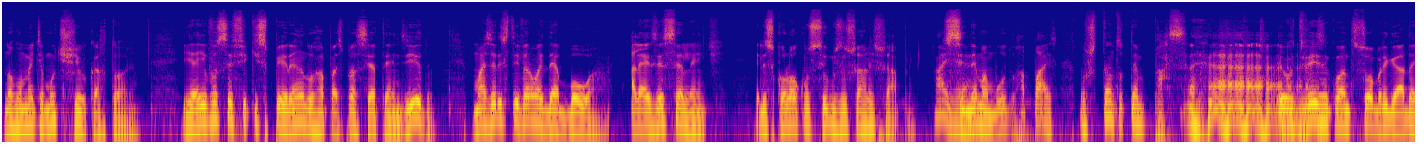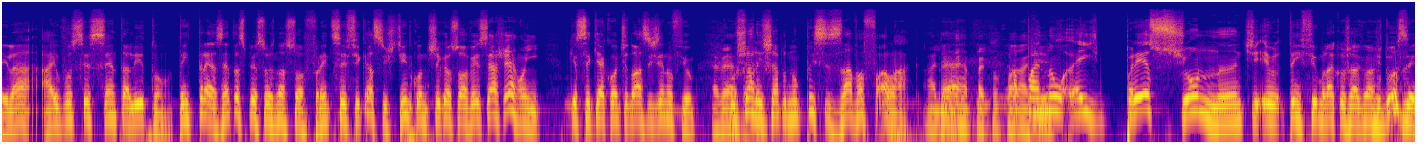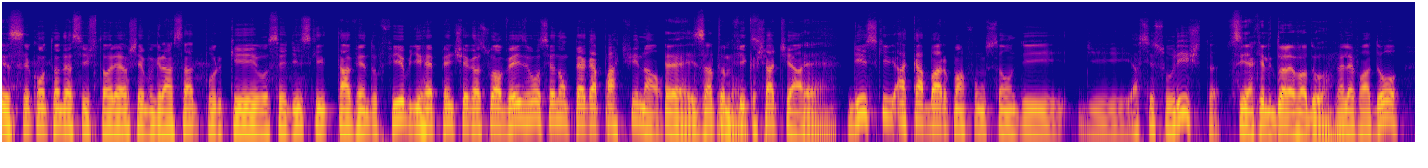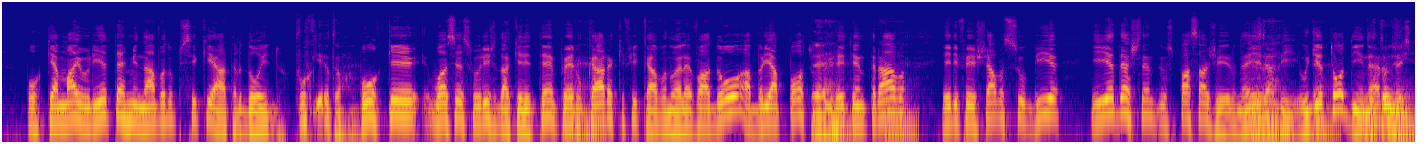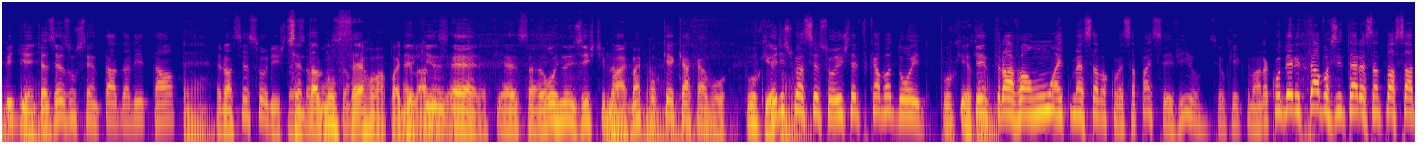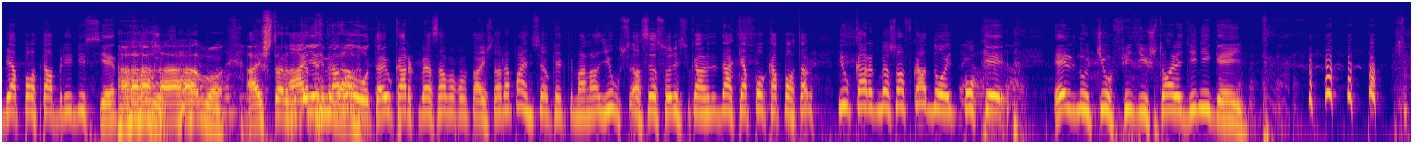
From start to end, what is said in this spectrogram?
Normalmente é muito cheio o cartório. E aí você fica esperando o rapaz para ser atendido, mas eles tiveram uma ideia boa, aliás, excelente. Eles colocam os filmes do Charlie Chaplin. Ah, é? Cinema mudo, rapaz, nos tanto tempo passa. Eu de vez em quando sou obrigado a ir lá, aí você senta ali, Tom. Tem 300 pessoas na sua frente, você fica assistindo, quando chega a sua vez, você acha ruim, porque você quer continuar assistindo o filme. É o Charlie Chaplin não precisava falar. Aliás, né? rapaz, por falar Rapaz, não, é impressionante. Eu, tem filme lá que eu já vi umas duas vezes. você contando essa história, eu achei muito engraçado, porque você disse que tá vendo o filme, de repente chega a sua vez e você não pega a parte final. É, exatamente. Fica chateado. É. Diz que acabaram com a função de, de assessorista Sim, aquele do elevador. do elevador, porque a maioria terminava no psiquiatra doido. Por quê, Tom? Porque o assessorista daquele tempo era o cara que ficava no elevador, abria a porta, o É, sujeito entrava, ele fechava, subia e ia descendo os passageiros, né? Ele Exato, ali. O dia é. todinho, né? Dia Era o todinho, expediente. é. Às vezes um sentado ali e tal. É. Era o assessorista. essa Sentado num ferro, rapaz, de É, lado. que- assim. era, que essa, hoje não existe Não, mais. Mas não. por que que acabou? Por quê, Ele disse que o assessorista ele ficava doido. Por quê, Porque entrava um, aí começava a conversar. Pai, você viu? Não sei o que que mais. Quando ele estava se interessando para saber, a porta abria e. Entrava outro. Ah, bom. A história nunca Aí entrava terminava. outro, aí o cara começava a contar a história, rapaz, não sei o que que tem mais nada. E o assessorista ficava daqui a pouco a porta abre. E o cara começou a ficar doido, porque ele não tinha o fim de história de ninguém.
